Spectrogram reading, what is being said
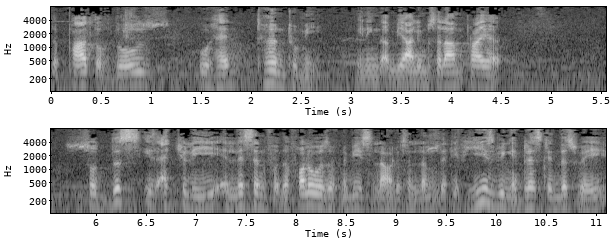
the path of those who had turned to me, meaning the Anbiya alayhi salam prior. So this is actually a lesson for the followers of Nabi Sallallahu Alaihi Wasallam that if he is being addressed in this way,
